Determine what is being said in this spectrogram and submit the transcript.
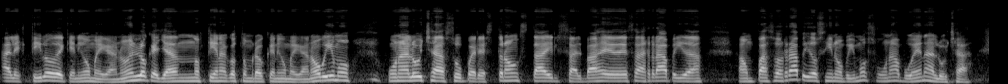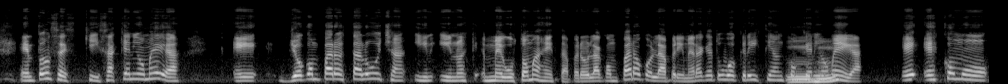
al estilo de Kenny Omega. No es lo que ya nos tiene acostumbrado Kenny Omega. No vimos una lucha super strong style, salvaje de esas rápidas, a un paso rápido, sino vimos una buena lucha. Entonces, quizás Kenny Omega, eh, yo comparo esta lucha y, no es que me gustó más esta, pero la comparo con la primera que tuvo Christian con Kenny Omega. es como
